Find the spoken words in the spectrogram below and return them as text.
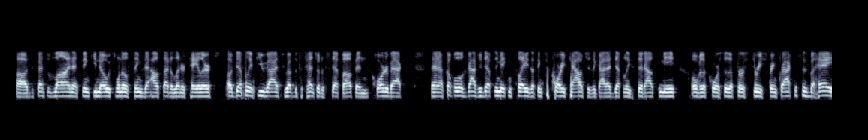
Uh, defensive line, I think you know it's one of those things that outside of Leonard Taylor, uh, definitely a few guys who have the potential to step up, and quarterbacks and a couple of those guys are definitely making plays. I think Corey Couch is a guy that definitely stood out to me over the course of the first three spring practices. But hey,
